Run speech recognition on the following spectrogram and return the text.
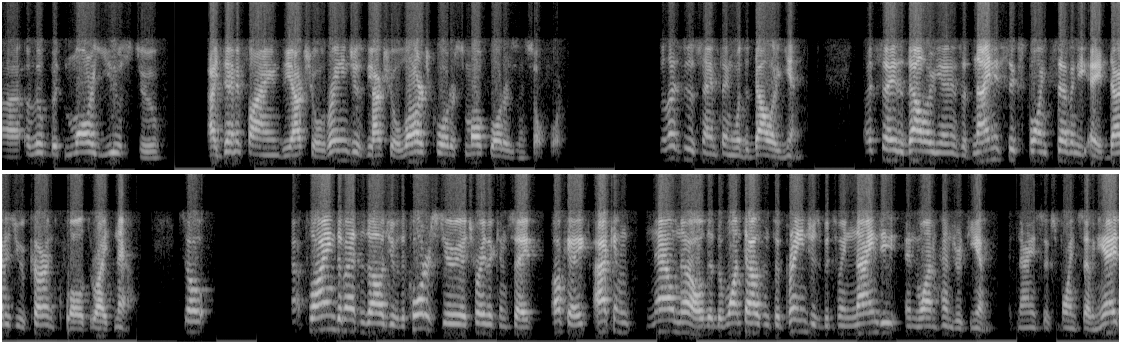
uh, a little bit more used to identifying the actual ranges, the actual large quarters, small quarters, and so forth. So let's do the same thing with the dollar yen. Let's say the dollar yen is at 96.78. That is your current quote right now. So applying the methodology of the quarter theory, a trader can say, okay, I can now know that the 1,000 pip range is between 90 and 100 yen 96.78.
